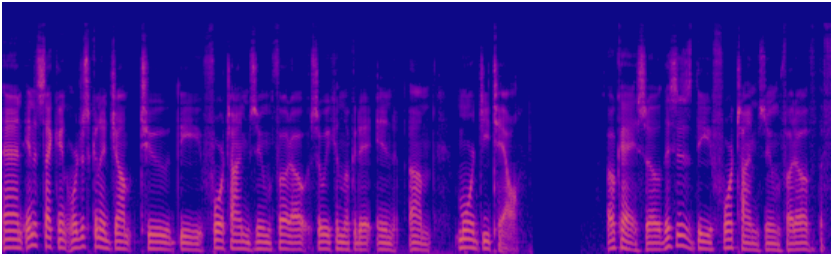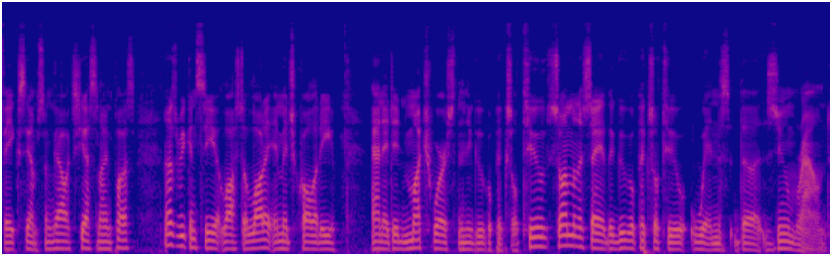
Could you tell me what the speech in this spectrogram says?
And in a second, we're just going to jump to the four times zoom photo so we can look at it in um, more detail. Okay, so this is the four times zoom photo of the fake Samsung Galaxy S9 Plus. As we can see, it lost a lot of image quality and it did much worse than the Google Pixel 2. So I'm going to say the Google Pixel 2 wins the zoom round.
